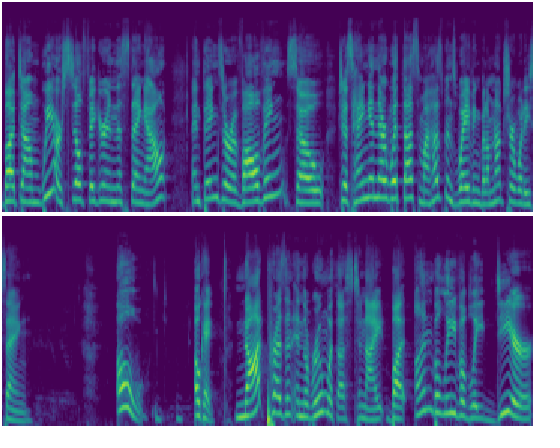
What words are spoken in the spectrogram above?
But um, we are still figuring this thing out and things are evolving. So just hang in there with us. My husband's waving, but I'm not sure what he's saying. Oh, okay. Not present in the room with us tonight, but unbelievably dear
